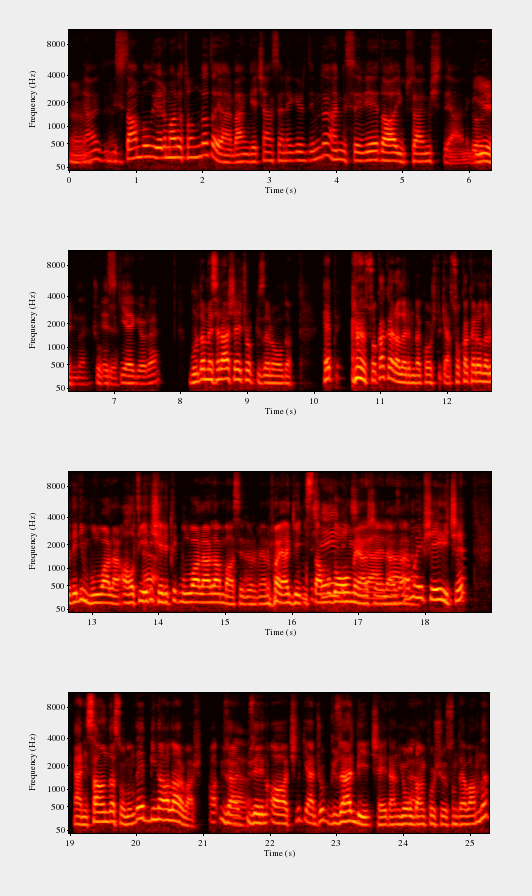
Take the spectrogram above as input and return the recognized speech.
Yani yani. İstanbul yarım maratonunda da yani ben geçen sene girdiğimde hani seviye daha yükselmişti yani İyi, gördüğümde çok iyi. eskiye göre. Burada mesela şey çok güzel oldu. Hep sokak aralarında koştuk. Yani sokak araları dediğim bulvarlar. 6-7 Evet. şeritlik bulvarlardan bahsediyorum. Yani bayağı Ama İstanbul'da şehir içi olmayan yani, şeyler zaten. Ama aynen. hep şehir içi. Yani sağında solunda hep binalar var. A- Üzer, Evet. üzerin ağaçlık. Yani çok güzel bir şeyden yoldan Evet. koşuyorsun devamlı.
